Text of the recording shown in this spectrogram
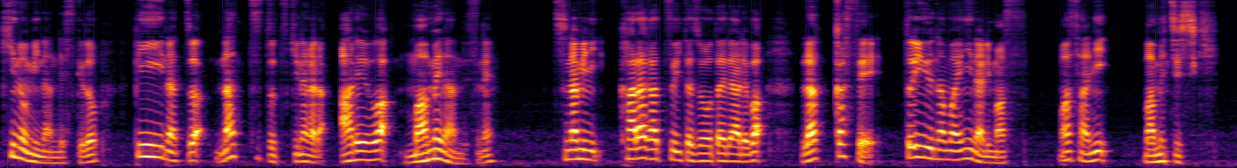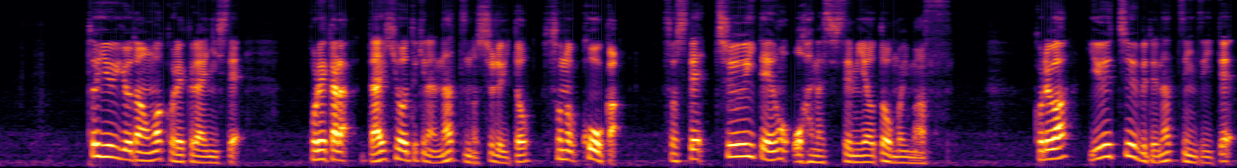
木の実なんですけど、ピーナッツはナッツとつきながら、あれは豆なんですね。ちなみに、殻がついた状態であれば、落花生という名前になります。まさに豆知識。という余談はこれくらいにして、これから代表的なナッツの種類とその効果、そして注意点をお話ししてみようと思います。これは YouTube でナッツについて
